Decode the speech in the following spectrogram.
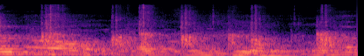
never know what we're gonna do. We'll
